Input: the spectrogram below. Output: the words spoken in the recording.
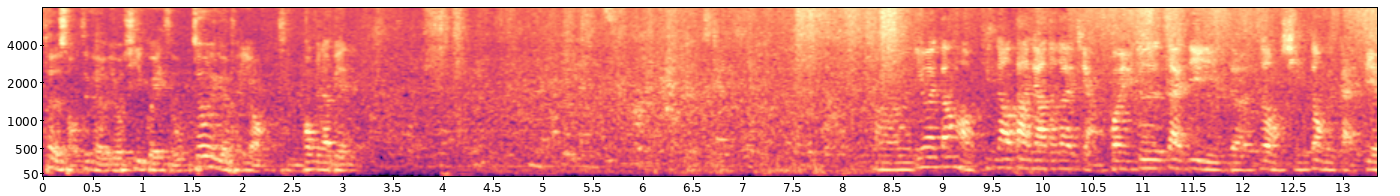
恪守这个游戏规则。我们最后一个朋友，请后面那边。因为刚好听到大家都在讲关于就是在地的这种行动的改变，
